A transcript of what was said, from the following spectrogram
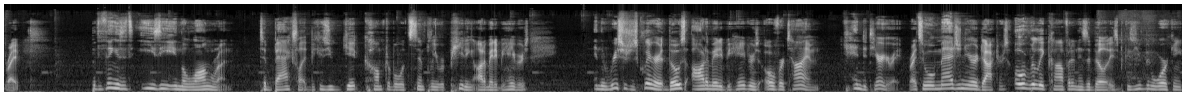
right? But the thing is, it's easy in the long run to backslide because you get comfortable with simply repeating automated behaviors. And the research is clear those automated behaviors over time can deteriorate, right? So imagine you're a doctor who's overly confident in his abilities because you've been working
